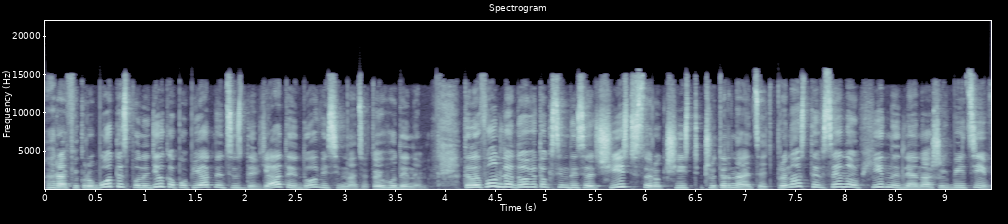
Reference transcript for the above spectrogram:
Графік роботи з понеділка по п'ятницю з 9 до 18 години. Телефон для довідок 76 46 14. Приносите все необхідне для наших бійців.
